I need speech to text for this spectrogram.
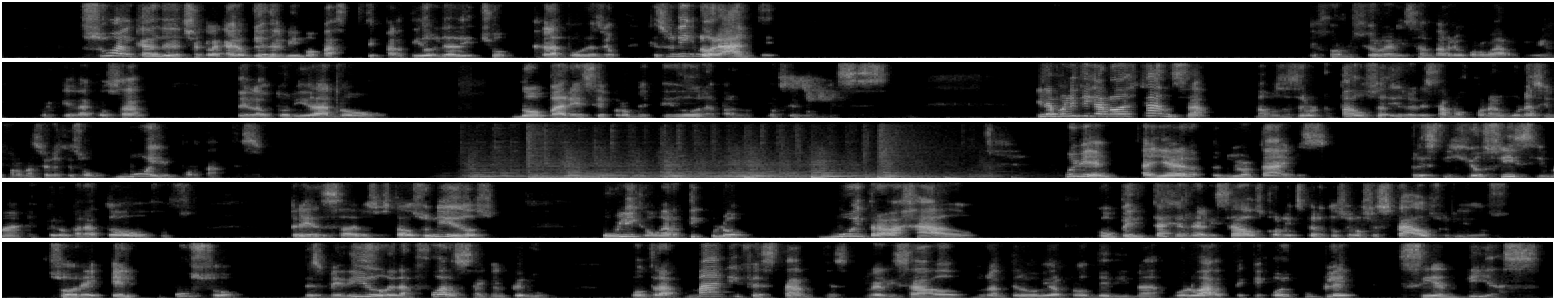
Su alcalde de Chaclacayo, que es del mismo partido, le ha dicho a la población que es un ignorante. Mejor se organizan barrio por barrio, ¿eh? porque la cosa de la autoridad no, no parece prometedora para los próximos meses. Y la política no descansa Vamos a hacer una pausa y regresamos con algunas informaciones que son muy importantes. Muy bien, ayer el New York Times, prestigiosísima, espero para todos, prensa de los Estados Unidos, publica un artículo muy trabajado con peritajes realizados con expertos en los Estados Unidos sobre el uso desmedido de la fuerza en el Perú contra manifestantes realizado durante el gobierno de Dina Boluarte, que hoy cumple 100 días.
